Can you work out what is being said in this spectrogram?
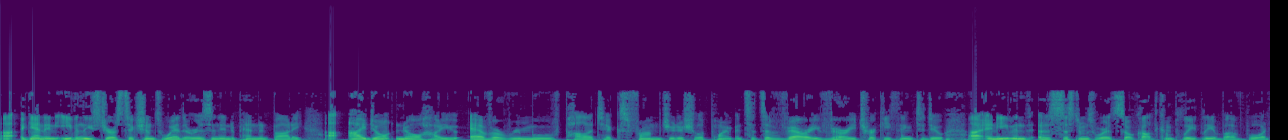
uh, again, in even these jurisdictions where there is an independent body, uh, I don't know how you ever remove politics from judicial appointments. It's a very, very tricky thing to do. Uh, and even uh, systems where it's so-called completely above board,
